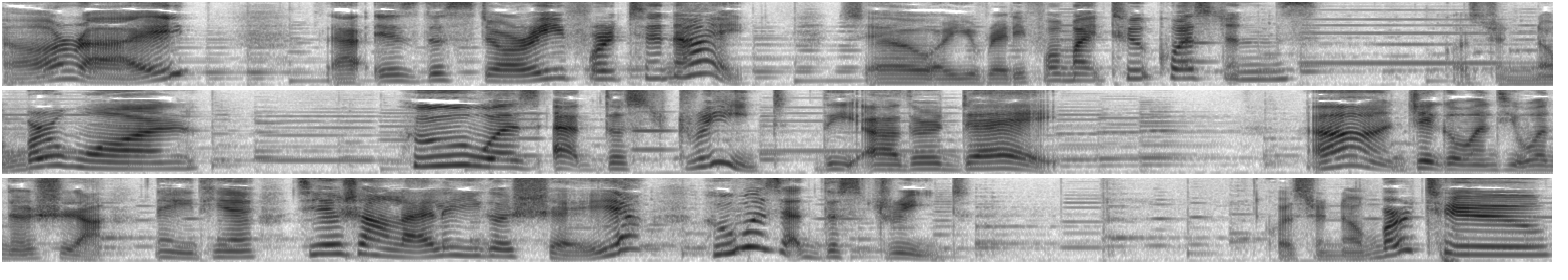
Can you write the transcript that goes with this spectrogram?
All right, that is the story for tonight. So, are you ready for my two questions? Question number one Who was at the street the other day? 啊，这个问题问的是啊，那一天街上来了一个谁呀？Who was at the street? Question number two.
